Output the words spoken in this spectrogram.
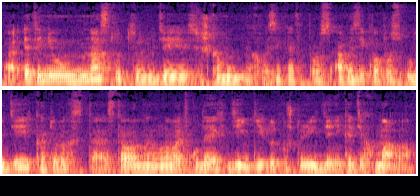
А, это не у нас тут людей слишком умных возникает вопрос, а возник вопрос у людей, которых стало волновать, куда их деньги идут, потому что у них денег этих мало.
